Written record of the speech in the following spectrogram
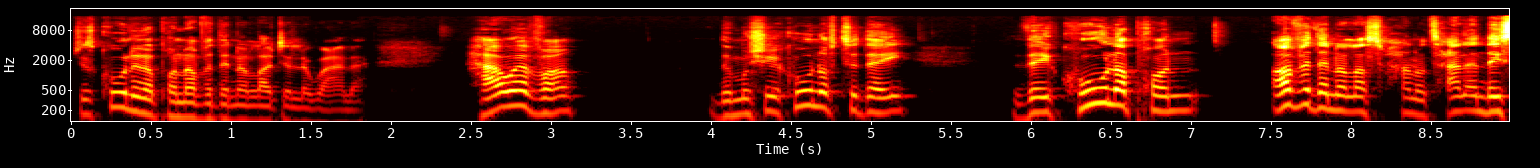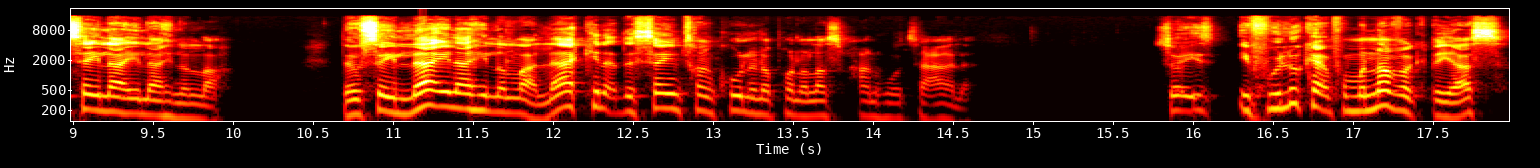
Just calling upon other than Allah Jalla wa'ala. However, the mushrikun of today, they call upon other than Allah subhanahu wa ta'ala and they say La ilaha illallah. They'll say La ilaha illallah, lakin at the same time calling upon Allah subhanahu wa ta'ala. So it's- if we look at it from another qiyas,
